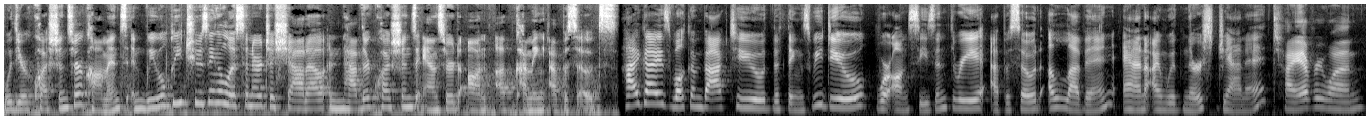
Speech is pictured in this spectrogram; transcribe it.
with your questions or comments, and we will be choosing a listener to shout out and have their questions answered on upcoming episodes. Hi, guys guys, welcome back to The Things We Do. We're on season three, episode 11, and I'm with Nurse Janet. Hi, everyone.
